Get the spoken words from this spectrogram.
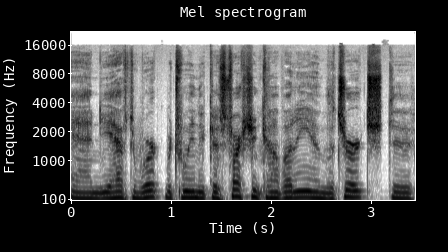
and you have to work between the construction company and the church to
